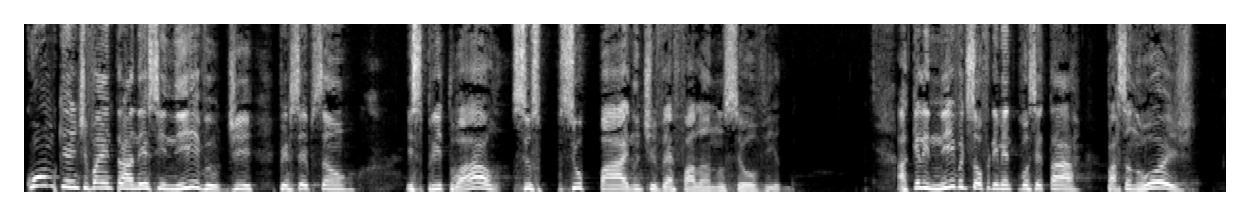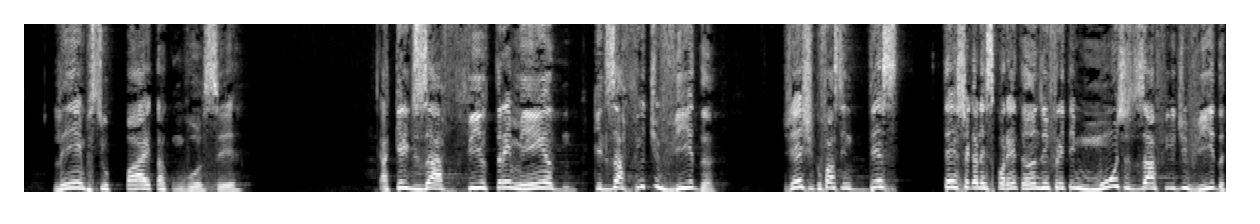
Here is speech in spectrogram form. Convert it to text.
como que a gente vai entrar nesse nível de percepção espiritual se, se o pai não estiver falando no seu ouvido? Aquele nível de sofrimento que você está passando hoje, lembre-se, o pai está com você. Aquele desafio tremendo, que desafio de vida. Gente, eu falo assim, des, até chegar nesses 40 anos, eu enfrentei muitos desafios de vida,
